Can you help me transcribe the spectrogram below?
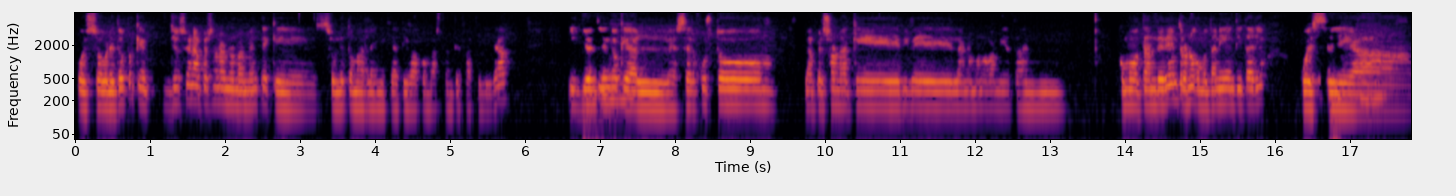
Pues sobre todo porque yo soy una persona normalmente que suele tomar la iniciativa con bastante facilidad y yo entiendo que al ser justo la persona que vive la no monogamia tan como tan de dentro, ¿no? Como tan identitario, pues eh, a,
